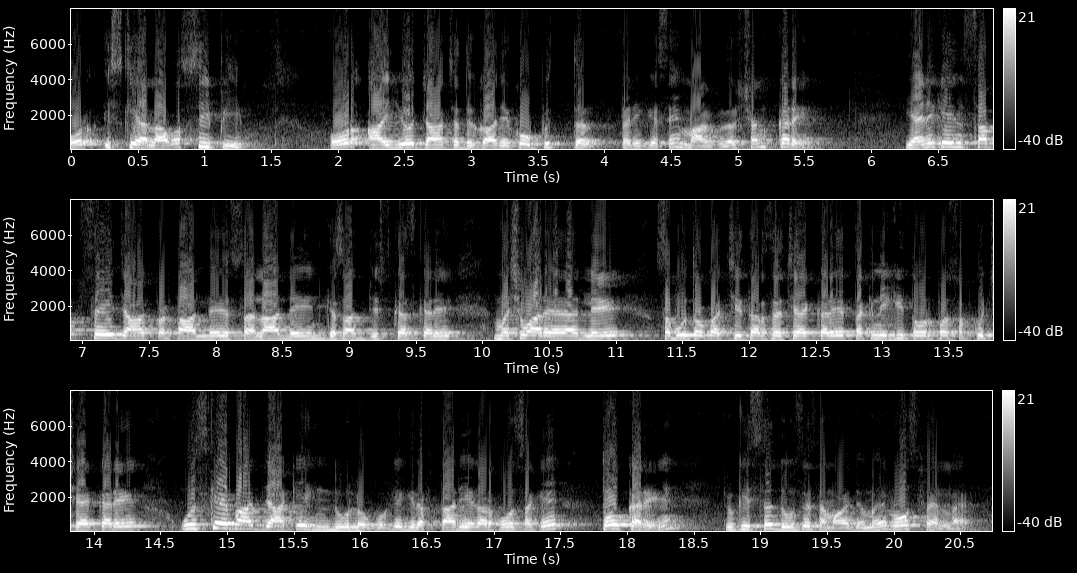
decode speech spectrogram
और इसके अलावा सीपी और आईओ जाँच अधिकारी को उपयुक्त तरीके से मार्गदर्शन करें। यानी कि इन सबसे जाँच पड़ताल ले, सलाह ले, इनके साथ डिस्कस करें, मशवरे ले, सबूतों को अच्छी तरह से चेक करें, तकनीकी तौर पर सब कुछ चेक करें। उसके बाद जाके हिंदू लोगों की गिरफ्तारी अगर हो सके तो करें, क्योंकि इससे दूसरे समाजों में रोष फैल रहा है।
